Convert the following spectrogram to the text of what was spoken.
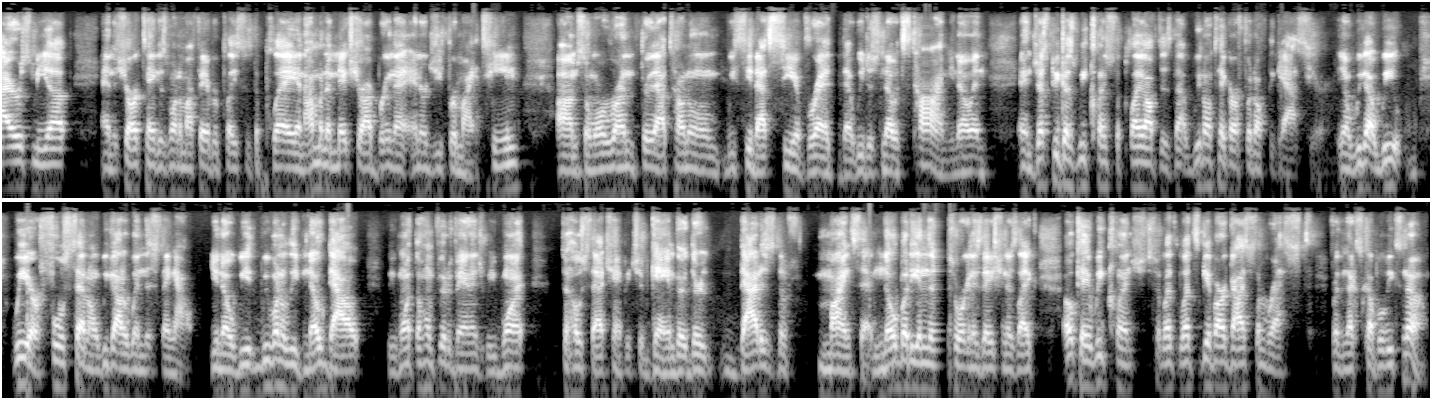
Fires me up and the Shark Tank is one of my favorite places to play. And I'm going to make sure I bring that energy for my team. Um, so we'll run through that tunnel and we see that sea of red, that we just know it's time, you know. And and just because we clinch the playoff does that we don't take our foot off the gas here. You know, we got we we are full set on we got to win this thing out. You know, we we want to leave no doubt. We want the home field advantage. We want to host that championship game. They're, they're, that is the mindset. Nobody in this organization is like, okay, we clinched, so let, let's give our guys some rest for the next couple weeks. No,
